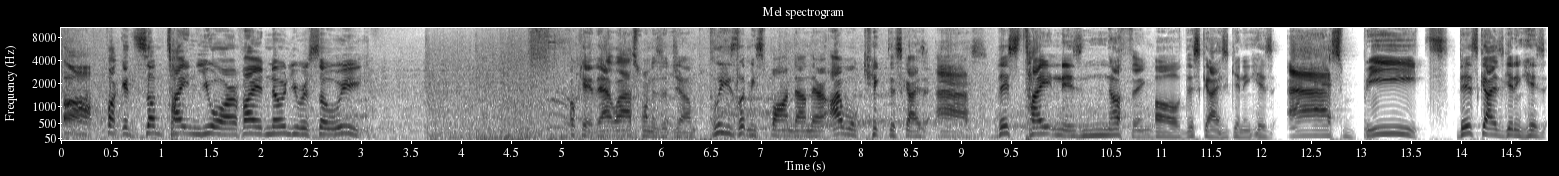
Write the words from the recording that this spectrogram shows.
Oh, fucking some titan you are. If I had known you were so weak. Okay, that last one is a jump. Please let me spawn down there. I will kick this guy's ass. This titan is nothing. Oh, this guy's getting his ass beat. This guy's getting his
